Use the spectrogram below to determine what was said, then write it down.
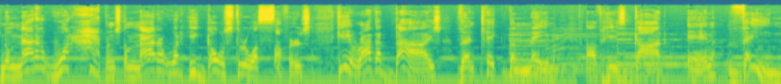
no matter what happens, no matter what he goes through or suffers, he rather dies than take the name of his God in vain.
